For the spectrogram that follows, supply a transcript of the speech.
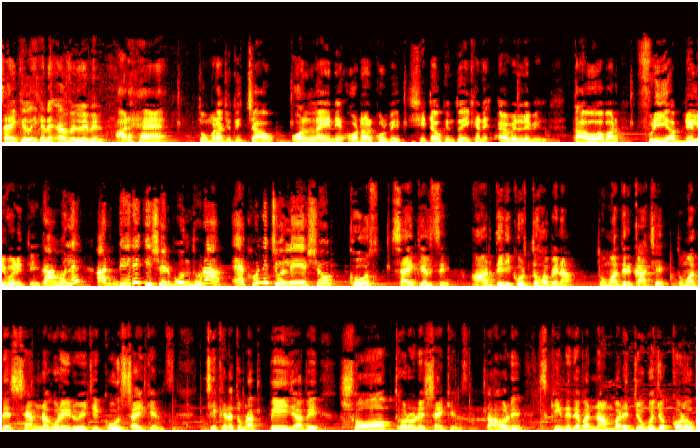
সাইকেল এখানে অ্যাভেলেবেল আর হ্যাঁ তোমরা যদি চাও অনলাইনে অর্ডার করবে সেটাও কিন্তু এখানে অ্যাভেলেবেল তাও আবার ফ্রি অফ ডেলিভারিতে তাহলে আর দেরি কিসের বন্ধুরা? এখনই চলে এসো। ঘোষ সাইকেলসে। আর দেরি করতে হবে না। তোমাদের কাছে তোমাদের শ্যামনগরেই রয়েছে ঘোষ সাইকেলস যেখানে তোমরা পেয়ে যাবে সব ধরনের সাইকেলস তাহলে স্ক্রিনে দেওয়ার নাম্বারে যোগাযোগ করো,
